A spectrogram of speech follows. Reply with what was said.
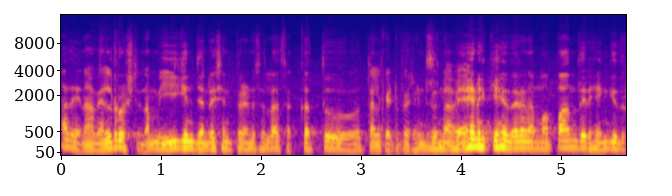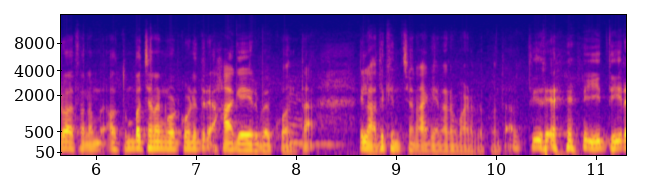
ಅದೇ ನಾವೆಲ್ಲರೂ ಅಷ್ಟೇ ನಮ್ಮ ಈಗಿನ ಜನ್ರೇಷನ್ ಪೇರೆಂಟ್ಸ್ ಎಲ್ಲ ಸಖತ್ತು ತಲೆಕೆಟ್ಟು ಪೇರೆಂಟ್ಸ್ ನಾವೇನಕ್ಕೆ ಅಂದರೆ ನಮ್ಮ ಅಪ್ಪ ಅಮ್ಮದಿರು ಹೆಂಗಿದ್ರು ಅಥವಾ ನಮ್ಮ ಅವ್ರು ತುಂಬ ಚೆನ್ನಾಗಿ ನೋಡ್ಕೊಂಡಿದ್ರೆ ಹಾಗೆ ಇರಬೇಕು ಅಂತ. ಇಲ್ಲ ಅದಕ್ಕಿಂತ ಚೆನ್ನಾಗಿ ಏನಾದ್ರು ಮಾಡಬೇಕು ಅಂತ. ಅದು ತೀರ ಈ ತೀರ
